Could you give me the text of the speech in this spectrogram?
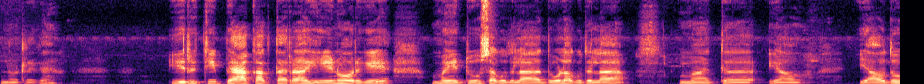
ನೋಡ್ರಿ ಈಗ. ಈ ರೀತಿ ಪ್ಯಾಕ್ ಹಾಕ್ತಾರ ಏನು ಅವ್ರಿಗೆ ಮೈ ದೂಸ್ ಆಗೋದಿಲ್ಲ ಧೂಳು ಆಗೋದಿಲ್ಲ ಮತ್ತು ಯಾವ, ಯಾವುದೂ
